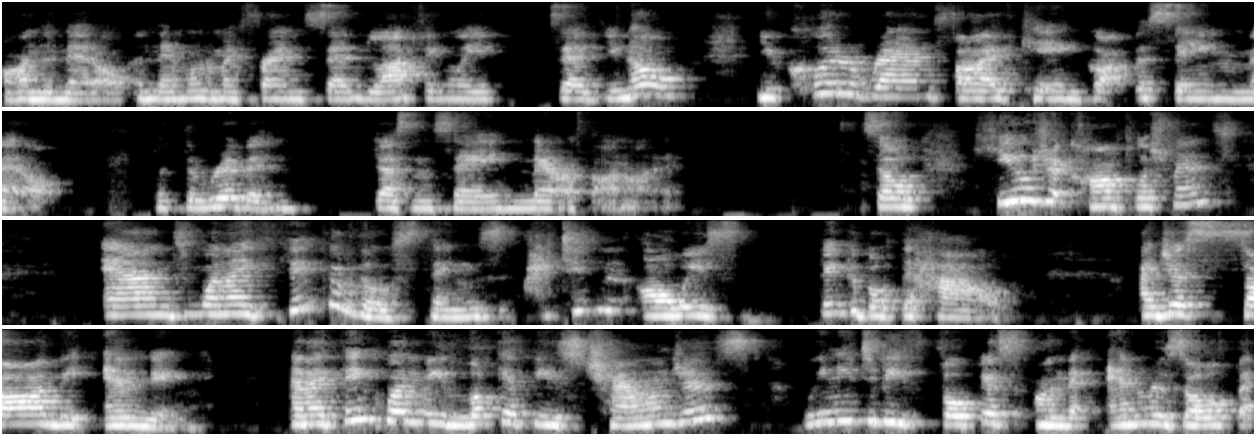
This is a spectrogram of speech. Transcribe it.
on the medal. And then one of my friends said laughingly, said, you know, you could have ran 5K and got the same medal, but the ribbon doesn't say marathon on it. So huge accomplishment. And when I think of those things, I didn't always think about the how. I just saw the ending. And I think when we look at these challenges, we need to be focused on the end result, the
